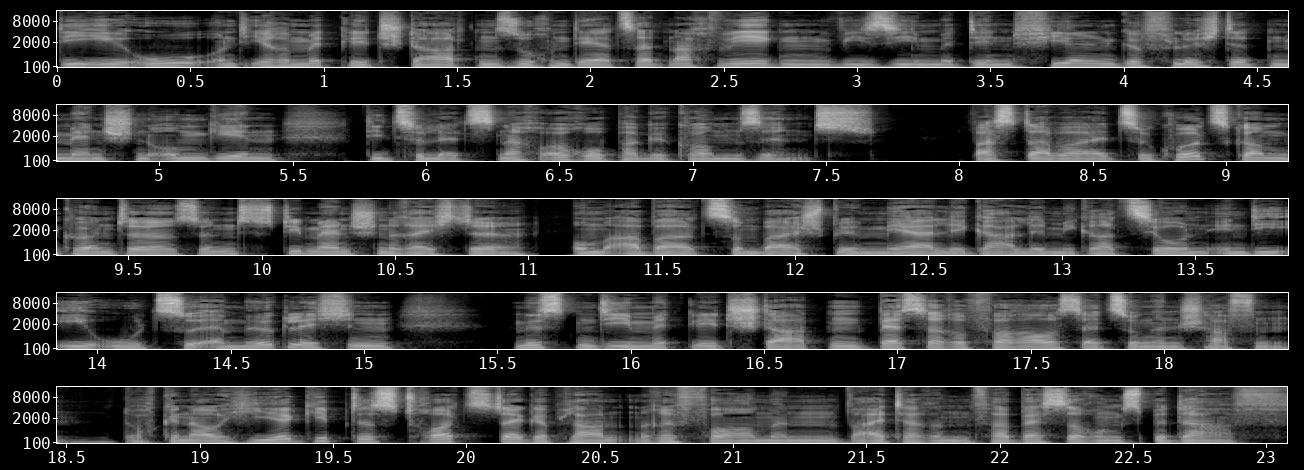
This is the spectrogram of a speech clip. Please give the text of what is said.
Die EU und ihre Mitgliedstaaten suchen derzeit nach Wegen, wie sie mit den vielen geflüchteten Menschen umgehen, die zuletzt nach Europa gekommen sind. Was dabei zu kurz kommen könnte, sind die Menschenrechte. Um aber zum Beispiel mehr legale Migration in die EU zu ermöglichen, müssten die Mitgliedstaaten bessere Voraussetzungen schaffen. Doch genau hier gibt es trotz der geplanten Reformen weiteren Verbesserungsbedarf.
